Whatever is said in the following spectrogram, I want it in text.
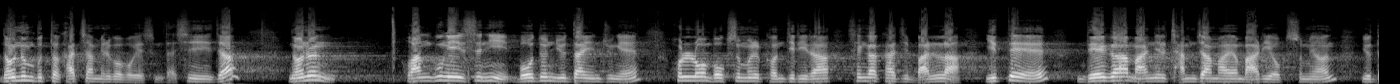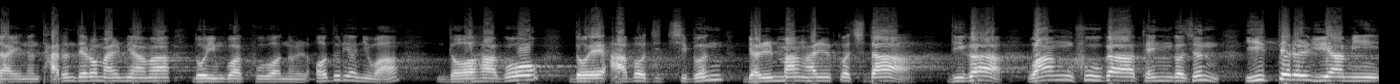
너는부터 같이 한번 읽어보겠습니다. 시작. 너는 왕궁에 있으니 모든 유다인 중에 홀로 목숨을 건지리라 생각하지 말라. 이때에 내가 만일 잠잠하여 말이 없으면 유다인은 다른 데로 말미암아 노임과 구원을 얻으려니와 너하고 너의 아버지 집은 멸망할 것이다. 네가 왕후가 된 것은 이때를 위함이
